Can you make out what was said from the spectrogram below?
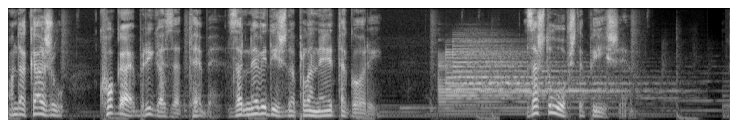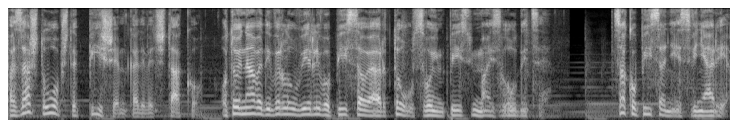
onda kažu koga je briga za tebe? Zar ne vidiš da planeta gori? Zašto uopšte pišem? Pa zašto uopšte pišem kad je već tako? O toj navadi vrlo uvjerljivo pisao je Arto u svojim pismima iz ludnice. Svako pisanje je svinjarija.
